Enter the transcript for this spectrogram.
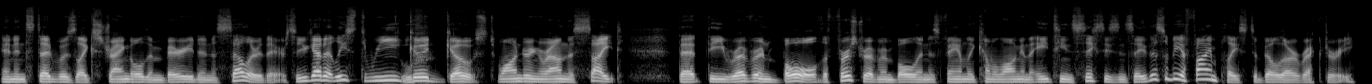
and instead was like strangled and buried in a cellar there. So you got at least three good ghosts wandering around the site. That the Reverend Bull, the first Reverend Bull and his family come along in the 1860s and say, This will be a fine place to build our rectory.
